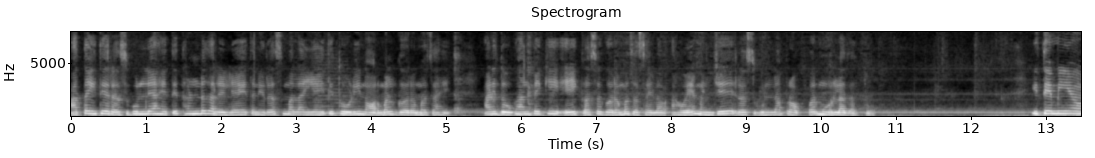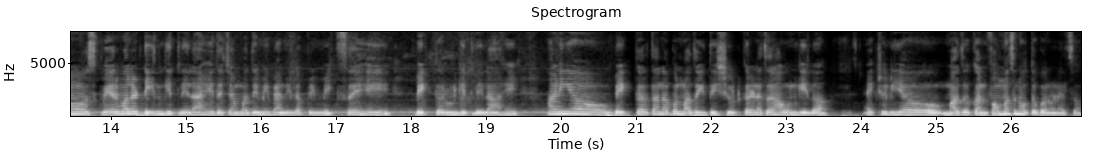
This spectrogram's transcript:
आता इथे रसगुल्ले आहेत ते थंड झालेले आहेत आणि रसमलाई आहे ती थोडी नॉर्मल गरमच आहे. आणि दोघांपैकी एक असं गरमच असायला हवं आहे म्हणजे रसगुल्ला प्रॉपर मुरला जातो. इथे मी स्क्वेअरवाला टीन घेतलेला आहे त्याच्यामध्ये मी व्हॅनिला प्रीमिक्स हे बेक करून घेतलेलं आहे. आणि बेक करताना पण माझं इथे शूट करण्याचं राहून गेलं. ॲक्च्युली माझं कन्फर्मच नव्हतं बनवण्याचं.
